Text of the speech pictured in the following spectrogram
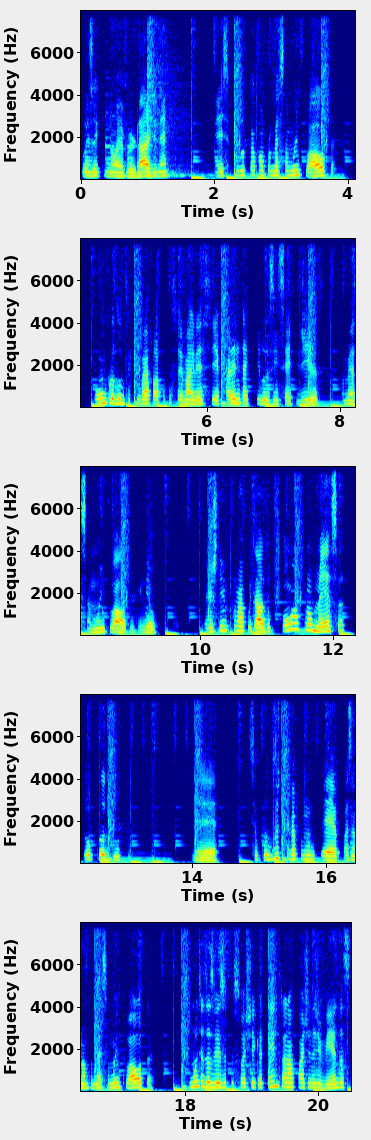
coisa que não é verdade, né? Esse produto está com uma promessa muito alta, ou um produto que vai falar para a pessoa emagrecer 40 quilos em 7 dias, promessa muito alta, entendeu? A gente tem que tomar cuidado com a promessa do produto. É, se o produto estiver é, fazendo uma promessa muito alta, muitas das vezes a pessoa chega até a entrar na página de vendas,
